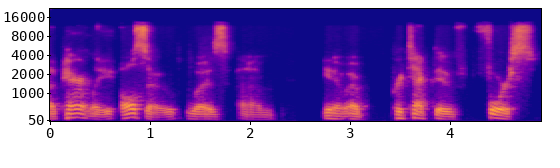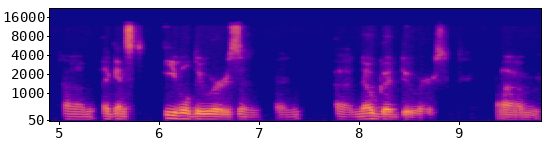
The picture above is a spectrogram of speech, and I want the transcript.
apparently also was, um, you know, a protective force um, against evildoers and, and uh, no good doers. Um,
